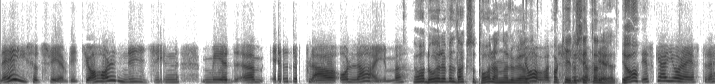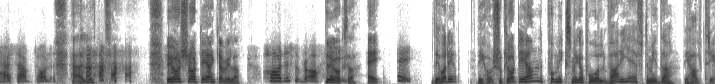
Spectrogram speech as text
Nej, så trevligt. Jag har en ny gin med um, elderflower och lime. Ja, då är det väl dags att ta den när du väl ja, har tid att sitta ner. Ja, det ska jag göra efter det här samtalet. Härligt. Vi hörs snart igen Camilla. Ha det så bra. Du Hej. också. Hej. Hej. Det var det. Vi hörs såklart igen på Mix Megapol varje eftermiddag vid halv tre.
